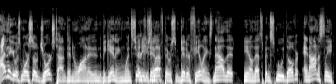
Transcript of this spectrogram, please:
I think it was more so Georgetown didn't want it in the beginning. When Syracuse left, there were some bitter feelings. Now that you know that's been smoothed over, and honestly,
